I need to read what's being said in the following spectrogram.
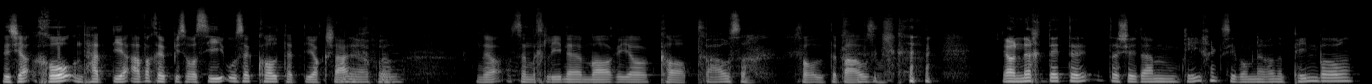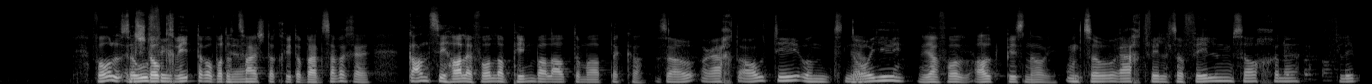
ist ja gekommen und hat dir einfach etwas, was sie rausgeholt hat, dir geschenkt. Ja, voll. Ja, so einen kleinen Mario Kart. Bowser. Voll, der Bowser. Ja, und nach dort, äh, das war in dem gleichen, gewesen, wo wir noch einen Pinball. Voll, So ein Stock weiter oben oder Ja. zwei Stock weiter oben. Es einfach eine ganze Halle voller Pinballautomaten gehabt. So recht alte und Ja. neue. Ja, voll, alt bis neu. Und so recht viele so Filmsachen. Flip,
